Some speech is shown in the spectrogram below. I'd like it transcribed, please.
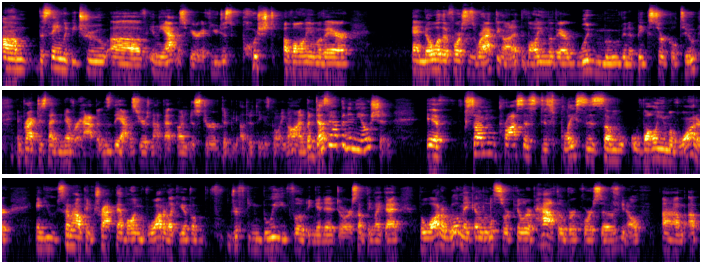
um, the same would be true of in the atmosphere. If you just pushed a volume of air and no other forces were acting on it, the volume of air would move in a big circle too. In practice, that never happens. The atmosphere is not that undisturbed. There'd be other things going on. But it does happen in the ocean. If some process displaces some volume of water and you somehow can track that volume of water, like you have a drifting buoy floating in it or something like that, the water will make a little circular path over a course of, you know, um, a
